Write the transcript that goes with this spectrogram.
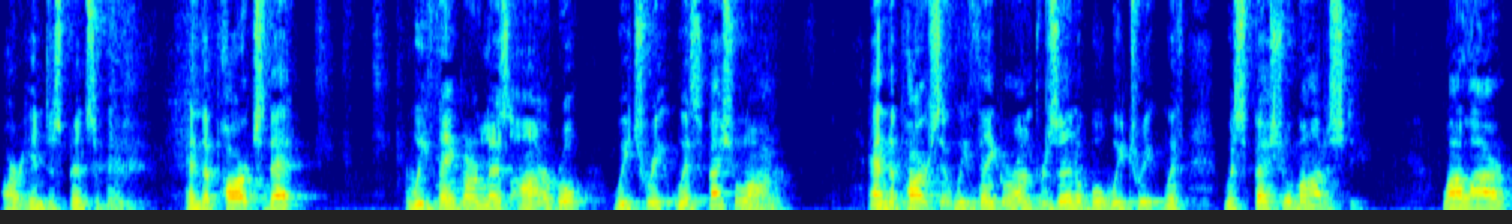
are indispensable. And the parts that we think are less honorable, we treat with special honor. And the parts that we think are unpresentable, we treat with, with special modesty while our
